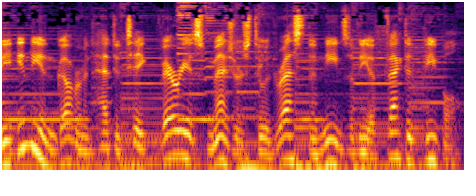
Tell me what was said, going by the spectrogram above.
The Indian government had to take various measures to address the needs of the affected people.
